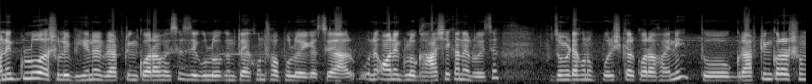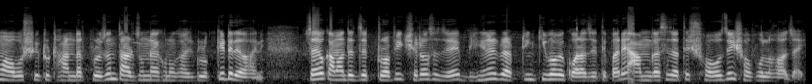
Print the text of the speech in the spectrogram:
অনেকগুলো আসলে ভিয়েনার গ্রাফটিং করা হয়েছে, যেগুলো কিন্তু এখন সফল হয়ে গেছে। আর অনে- অনেকগুলো ঘাস এখানে রয়েছে। জমিটা এখনও পরিষ্কার করা হয়নি। তো গ্রাফটিং করার সময় অবশ্যই একটু ঠান্ডার প্রয়োজন, তার জন্য এখনও গাছগুলো কেটে দেওয়া হয়নি। যাই হোক, আমাদের যে টপিক সেটা হচ্ছে যে ভিনের গ্রাফটিং কীভাবে করা যেতে পারে, আম গাছে যাতে সহজেই সফল হওয়া যায়।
